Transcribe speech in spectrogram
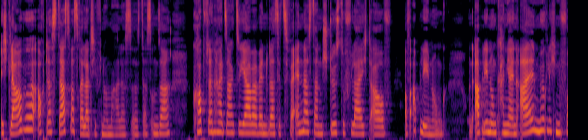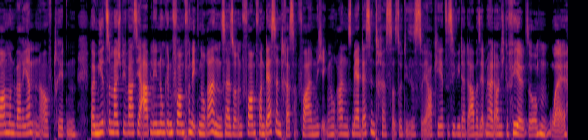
ich glaube auch, dass das was relativ Normales ist, dass unser Kopf dann halt sagt so, ja, aber wenn du das jetzt veränderst, dann stößt du vielleicht auf, auf Ablehnung. Und Ablehnung kann ja in allen möglichen Formen und Varianten auftreten. Bei mir zum Beispiel war es ja Ablehnung in Form von Ignoranz, also in Form von Desinteresse, vor allem nicht Ignoranz, mehr Desinteresse. Also dieses so, ja, okay, jetzt ist sie wieder da, aber sie hat mir halt auch nicht gefehlt. So, hm, well.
